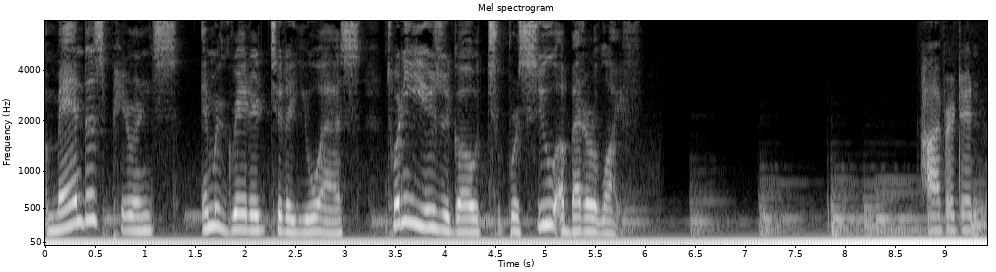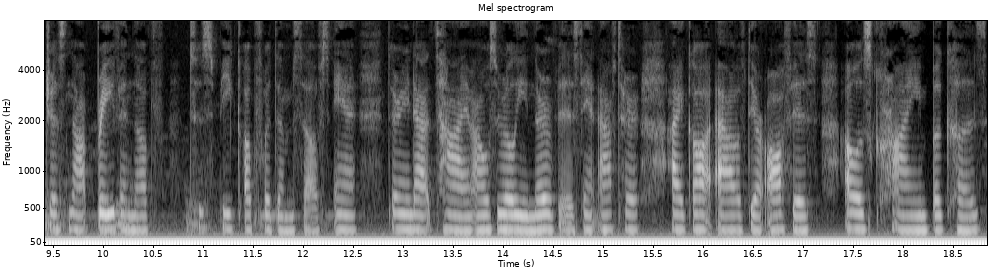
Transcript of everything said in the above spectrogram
Amanda's parents immigrated to the US 20 years ago to pursue a better life. However, they're just not brave enough to speak up for themselves. And during that time, I was really nervous. And after I got out of their office, I was crying because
